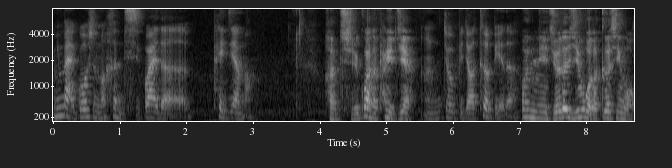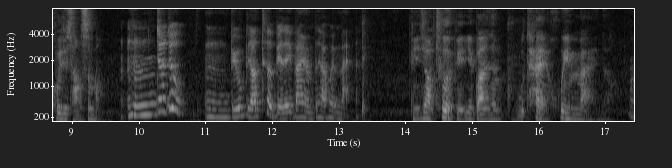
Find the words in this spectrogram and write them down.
你买过什么很奇怪的配件吗？很奇怪的配件，嗯，就比较特别的，哦，你觉得以我的个性，我会去尝试吗？嗯，就就嗯，比如比较特别的，一般人不太会买的。比较特别，一般人不太会买的。嗯，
